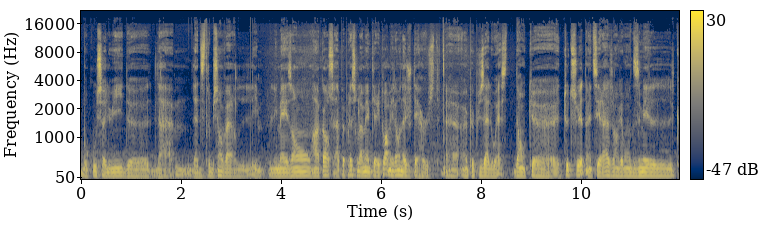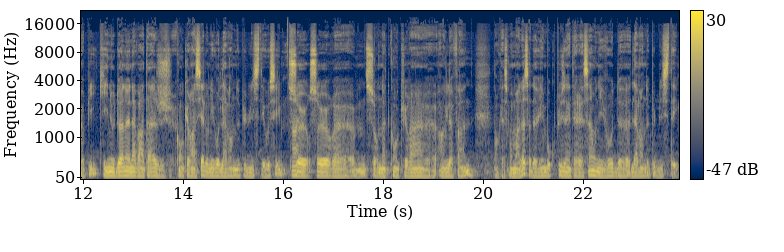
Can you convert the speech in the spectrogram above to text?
beaucoup celui de, de, la, de, la, distribution vers les, les, maisons, encore à peu près sur le même territoire, mais là, on ajoutait Hearst, euh, un peu plus à l'ouest. Donc, euh, tout de suite, un tirage d'environ 10 000 copies qui nous donne un avantage concurrentiel au niveau de la vente de publicité aussi sur, sur, euh, sur notre concurrent anglophone. Donc à ce moment-là, ça devient beaucoup plus intéressant au niveau de, de, la vente de publicité.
